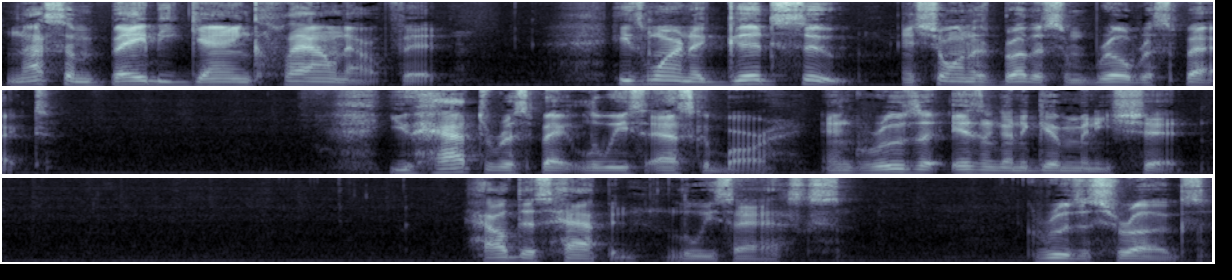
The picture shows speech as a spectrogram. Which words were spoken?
not some baby gang clown outfit. He's wearing a good suit and showing his brother some real respect. You have to respect Luis Escobar, and Garuza isn't going to give him any shit. How'd this happen? Luis asks. Garuza shrugs.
